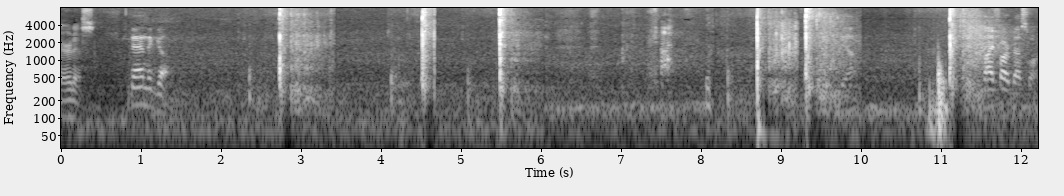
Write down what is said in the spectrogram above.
There it is. Stand to go. yeah. By far best one.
